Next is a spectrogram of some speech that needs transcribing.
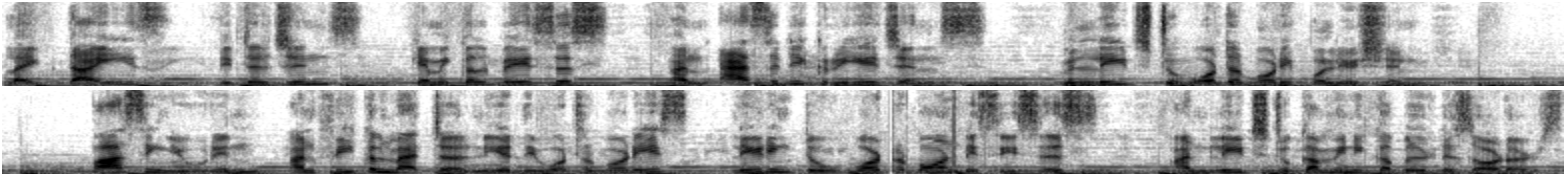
like dyes, detergents, chemical bases and acidic reagents will lead to water body pollution. Passing urine and fecal matter near the water bodies leading to waterborne diseases and leads to communicable disorders.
